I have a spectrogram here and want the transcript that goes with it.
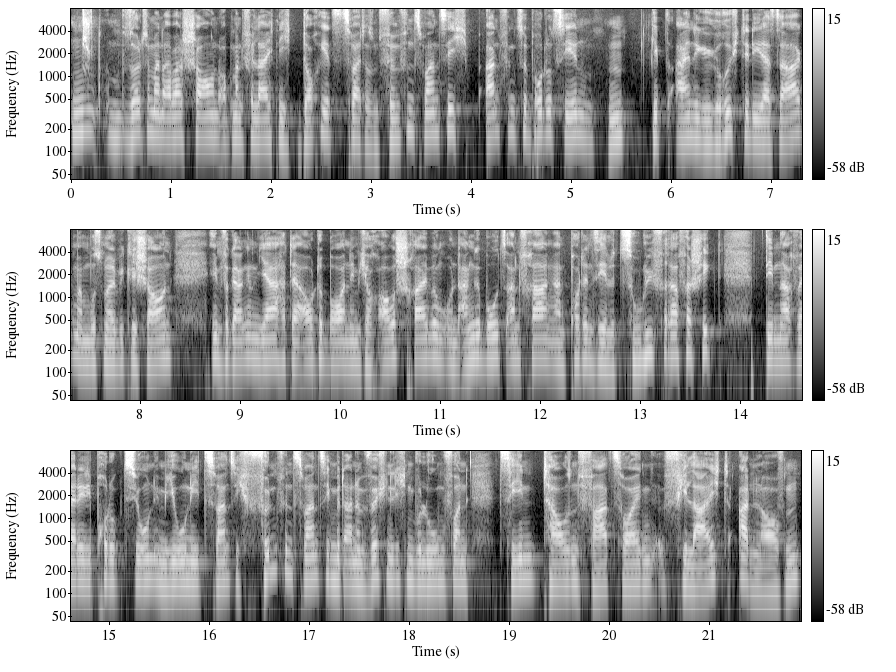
Hm, sollte man aber schauen, ob man vielleicht nicht doch jetzt 2025 anfängt zu produzieren. Hm? Gibt einige Gerüchte, die das sagen. Man muss mal wirklich schauen. Im vergangenen Jahr hat der Autobauer nämlich auch Ausschreibungen und Angebotsanfragen an potenzielle Zulieferer verschickt. Demnach werde die Produktion im Juni 2025 mit einem wöchentlichen Volumen von 10.000 Fahrzeugen vielleicht anlaufen.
